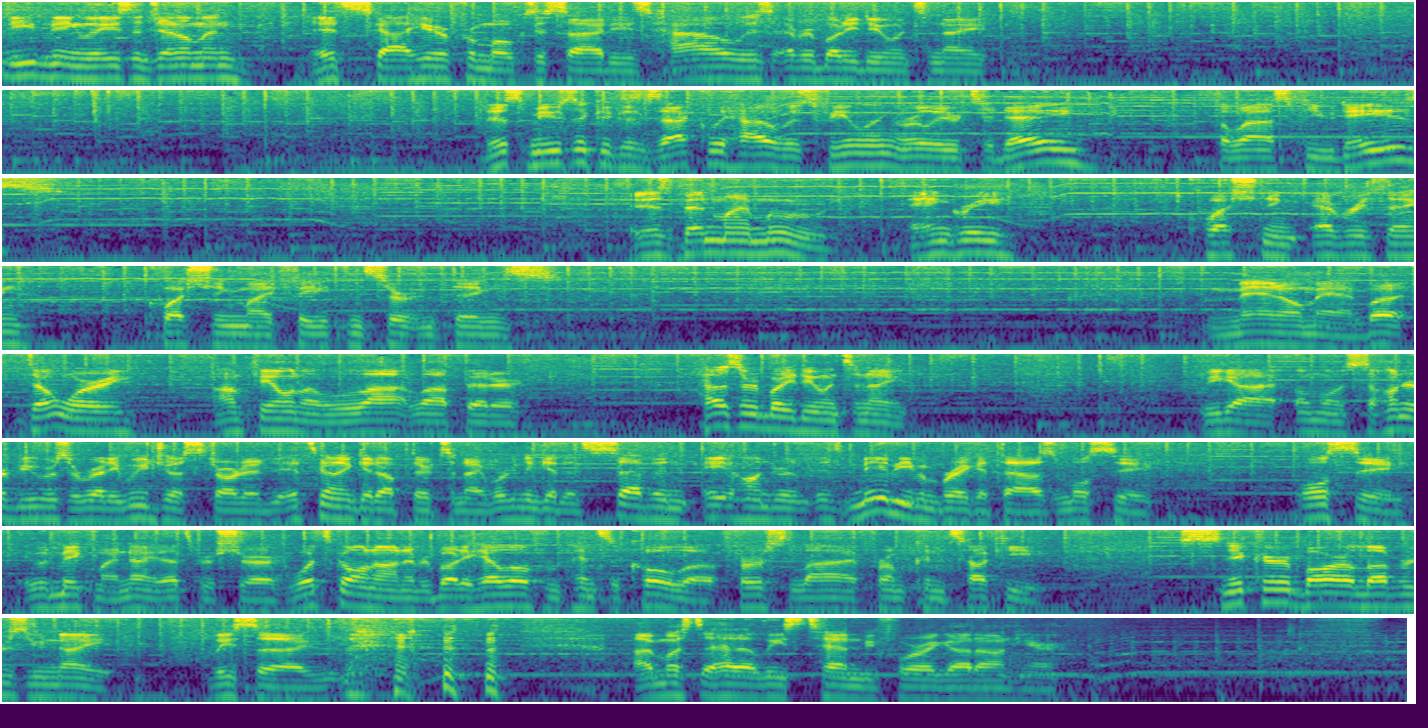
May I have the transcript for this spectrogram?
Good evening, ladies and gentlemen. It's Scott here from Woke Societies. How is everybody doing tonight? This music is exactly how I was feeling earlier today, the last few days. It has been my mood angry, questioning everything, questioning my faith in certain things. Man, oh man. But don't worry, I'm feeling a lot, lot better. How's everybody doing tonight? We got almost 100 viewers already. We just started. It's gonna get up there tonight. We're gonna get at seven, 800, maybe even break a thousand. We'll see. We'll see. It would make my night, that's for sure. What's going on, everybody? Hello from Pensacola. First live from Kentucky. Snicker bar lovers unite. Lisa, I must have had at least 10 before I got on here.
